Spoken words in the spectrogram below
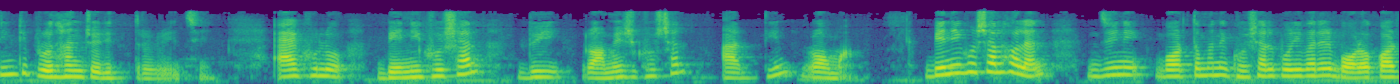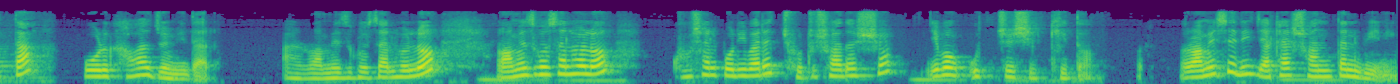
তিনটি প্রধান চরিত্র রয়েছে। এক হলো বেনি ঘোষাল, দুই রমেশ ঘোষাল আর তিন রমা। বেনি ঘোষাল হলেন, যিনি বর্তমানে ঘোষাল পরিবারের বড় কর্তা, পোড় খাওয়া জমিদার। আর রমেশ ঘোষাল হলো, রমেশ ঘোষাল হলো ঘোষাল পরিবারের ছোট সদস্য এবং উচ্চ শিক্ষিত রমেশেরই জ্যাঠার সন্তান বেনি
